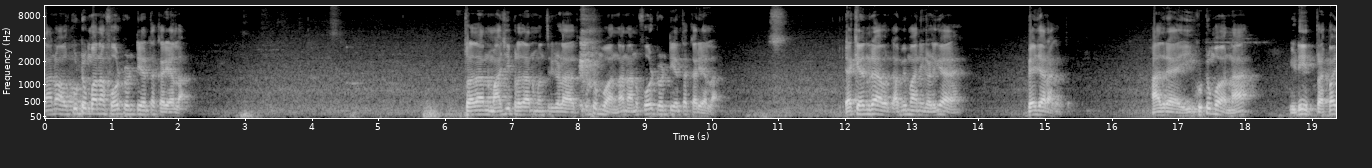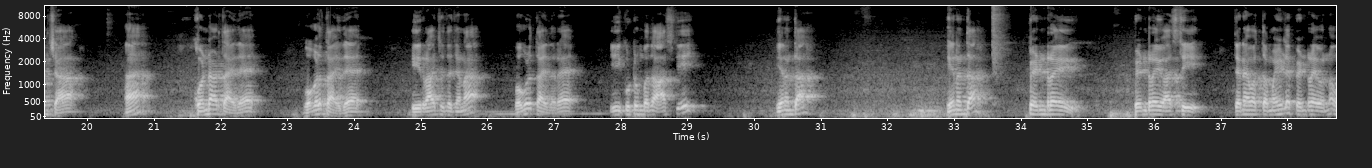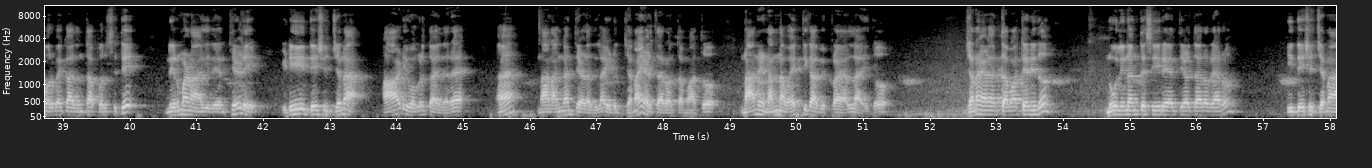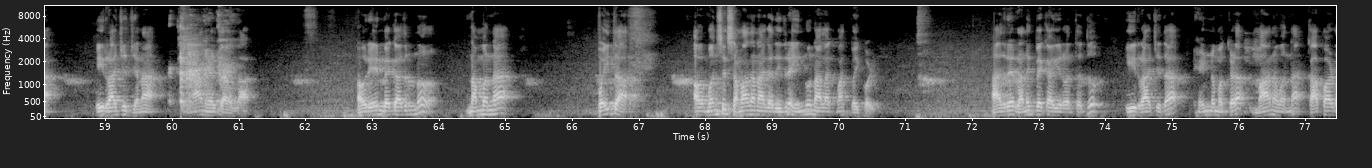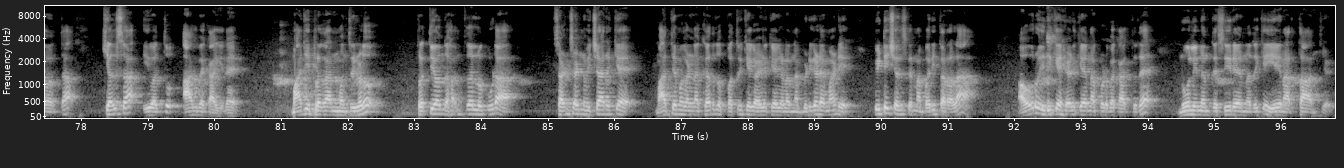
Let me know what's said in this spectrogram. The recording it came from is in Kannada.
ನಾನು ಅವ್ರ ಕುಟುಂಬನ ಫೋರ್ ಟ್ವೆಂಟಿ ಅಂತ ಕರೆಯಲ್ಲ. ಪ್ರಧಾನ, ಮಾಜಿ ಪ್ರಧಾನಮಂತ್ರಿಗಳ ಕುಟುಂಬವನ್ನ ನಾನು ಫೋರ್ ಟ್ವೆಂಟಿ ಅಂತ ಕರೆಯಲ್ಲ. ಯಾಕೆಂದ್ರೆ ಅವ್ರಿಗೆ ಅಭಿಮಾನಿಗಳಿಗೆ ಬೇಜಾರಾಗುತ್ತೆ. ಆದರೆ ಈ ಕುಟುಂಬವನ್ನ ಇಡೀ ಪ್ರಪಂಚ ಕೊಂಡಾಡ್ತಾ ಇದೆ, ಹೊಗಳ್ತಾ ಇದೆ. ಈ ರಾಜ್ಯದ ಜನ ಹೊಗಳ್ತಾ ಇದ್ದಾರೆ. ಈ ಕುಟುಂಬದ ಆಸ್ತಿ ಏನಂತ? ಏನಂತ? ಪೆನ್ ಡ್ರೈವ್ ಪೆನ್ ಡ್ರೈವ್ ಆಸ್ತಿ. ತೆನೆ ಹೊತ್ತ ಮಹಿಳೆ ಪೆನ್ ಡ್ರೈವ್ ಅನ್ನು ಹೊರಬೇಕಾದಂತ ಪರಿಸ್ಥಿತಿ ನಿರ್ಮಾಣ ಆಗಿದೆ ಅಂತ ಹೇಳಿ ಇಡೀ ದೇಶದ ಜನ ಆಡಿ ಹೊಗಳ್ತಾ ಇದ್ದಾರೆ. ನಾನು ಹಂಗಂತ ಹೇಳೋದಿಲ್ಲ. ಇಡೀ ಜನ ಹೇಳ್ತಾ ಇರೋವಂಥ ಮಾತು. ನಾನೇ ನನ್ನ ವೈಯಕ್ತಿಕ ಅಭಿಪ್ರಾಯ ಅಲ್ಲ ಇದು. ಜನ ಹೇಳಂತ ಮಾತೇನಿದು? ನೂಲಿನಂತೆ ಸೀರೆ ಅಂತ ಹೇಳ್ತಾ ಇರೋರು ಯಾರು? ಈ ದೇಶದ ಜನ, ಈ ರಾಜ್ಯದ ಜನ. ನಾನು ಹೇಳ್ತಾ ಇಲ್ಲ. ಅವ್ರು ಏನ್ ಬೇಕಾದ್ರೂ ನಮ್ಮನ್ನ ಬೈತಾ, ಅವ್ರ ಮನ್ಸಿಗೆ ಸಮಾಧಾನ ಆಗೋದಿದ್ರೆ ಇನ್ನೂ ನಾಲ್ಕು ಮಾತು ಬೈಕೊಳ್ಳಿ. ಆದರೆ ನನಗೆ ಬೇಕಾಗಿರುವಂಥದ್ದು ಈ ರಾಜ್ಯದ ಹೆಣ್ಣು ಮಕ್ಕಳ ಮಾನವನ್ನ ಕಾಪಾಡುವಂಥ ಕೆಲಸ ಇವತ್ತು ಆಗಬೇಕಾಗಿದೆ. ಮಾಜಿ ಪ್ರಧಾನಮಂತ್ರಿಗಳು ಪ್ರತಿಯೊಂದು ಹಂತದಲ್ಲೂ ಕೂಡ ಸಣ್ಣ ಸಣ್ಣ ವಿಚಾರಕ್ಕೆ ಮಾಧ್ಯಮಗಳನ್ನ ಕರೆದು ಪತ್ರಿಕೆಗಳಿಕೆಗಳನ್ನು ಬಿಡುಗಡೆ ಮಾಡಿ ಪಿಟಿಷನ್ಸ್ಗಳನ್ನ ಬರೀತಾರಲ್ಲ ಅವರು ಇದಕ್ಕೆ ಹೇಳಿಕೆಯನ್ನು ಕೊಡಬೇಕಾಗ್ತದೆ ನೂಲಿನಂತೆ ಸೀರೆ ಅನ್ನೋದಕ್ಕೆ ಏನು ಅರ್ಥ ಅಂತೇಳಿ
